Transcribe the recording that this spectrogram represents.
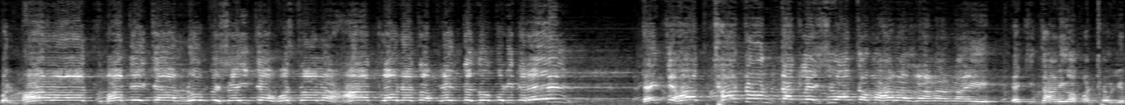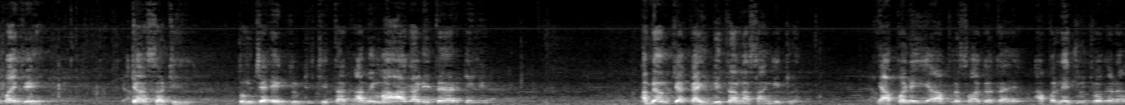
पण भारत मातेच्या लोकशाहीच्या वस्त्राला हात लावण्याचा प्रयत्न जो कोणी करेल त्यांचे हात छाटून टाकल्याशिवाय आमचा महाराज राहणार नाही याची जाणीव आपण ठेवली पाहिजे. त्यासाठी तुमच्या एकजुटीची ताक आम्ही महाआघाडी तयार केली. आम्ही आमच्या काही मित्रांना सांगितलं की आपणही या आपलं स्वागत आहे आपण नेतृत्व करा.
